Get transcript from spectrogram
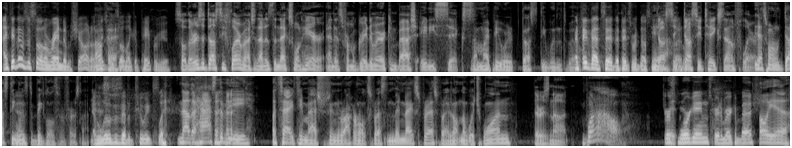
I think that was just on a random show. I don't think it was on like a pay-per-view. so there is a Dusty Flair match, and that is the next one here, and it's from a Great American Bash '86. That might be where Dusty wins the belt. I think that's it. I think it's where Dusty. wins the Dusty title. Dusty takes down Flair. That's when Dusty wins the big gold for the first time. and loses it two weeks later. Now there has to be a tag team match between the Rock and Roll Express and the Midnight Express, but I don't know which one. There is not. Wow. First War Games, Great American Bash. Oh yeah.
